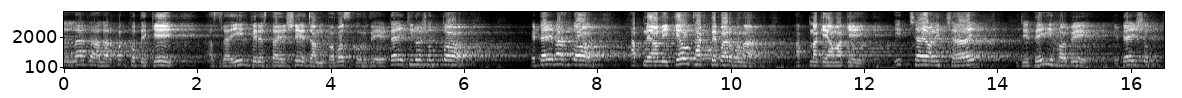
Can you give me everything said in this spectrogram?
আল্লাহ তাআলার পক্ষ থেকে আজরাইল ফেরেস্তা এসে জাম কবজ করবে, এটাই চির সত্য। এটাই বাস্তব। আপনি, আমি কেউ থাকতে পারব না। আপনাকে আমাকে ইচ্ছায়, অনিচ্ছায় যেতেই হবে, এটাই সত্য।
